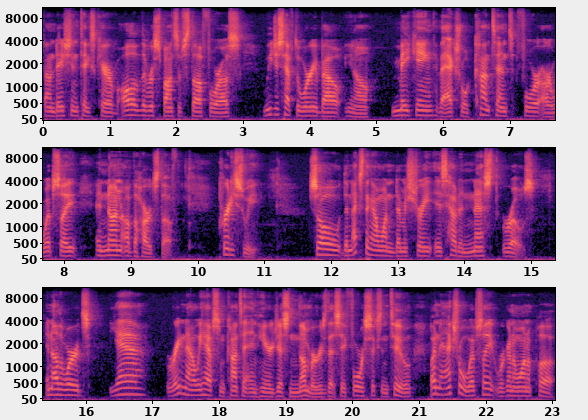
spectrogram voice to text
Foundation takes care of all of the responsive stuff for us. We just have to worry about, you know, making the actual content for our website and none of the hard stuff. Pretty sweet. So the next thing I want to demonstrate is how to nest rows. In other words, yeah, right now we have some content in here, just numbers that say 4, 6, and 2, but in an actual website, we're going to want to put,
